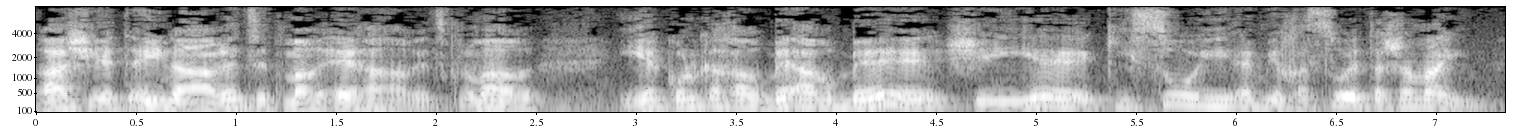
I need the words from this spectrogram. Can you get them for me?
רש"י את עין הארץ את מראה הארץ כלומר יהיה כל כך הרבה הרבה שיהיה כיסוי, הם יכסו את השמיים.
